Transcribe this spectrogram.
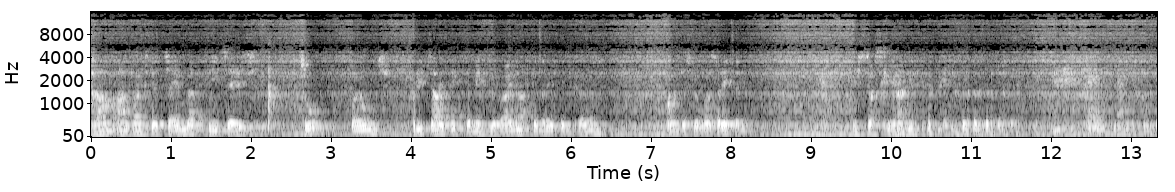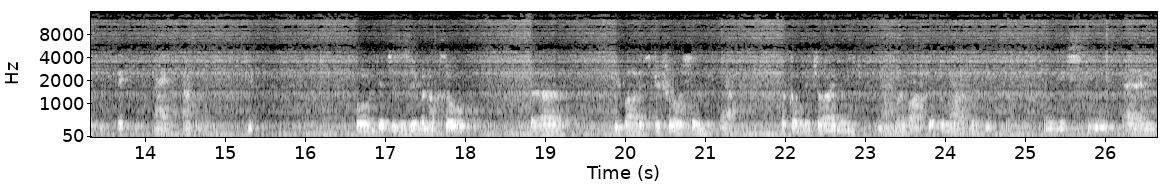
kam Anfang Dezember dieses zu bei uns frühzeitig, damit wir Weihnachten retten können. Konntest du was retten? Ist das gegangen? Nein, nein, ich konnte nicht wissen. Nein, also, Und jetzt ist es immer noch so, äh, die Bar ist geschlossen, ja. da kommt nichts rein und Nein. man wartet und Ja, wartet. Und ich spiele ähm,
